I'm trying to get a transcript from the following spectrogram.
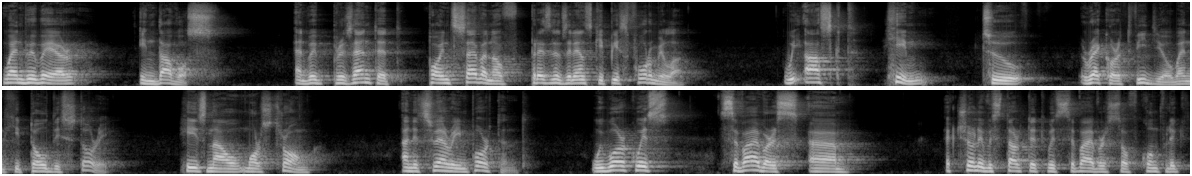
when we were in Davos, and we presented point seven of President Zelensky peace formula, we asked him to record video when he told this story he is now more strong. And it's very important. We work with survivors. Um, actually, we started with survivors of conflict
